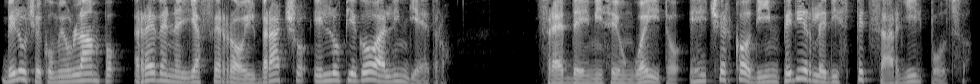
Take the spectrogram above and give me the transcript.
Veloce come un lampo, Raven gli afferrò il braccio e lo piegò all'indietro. Fred emise un guaito e cercò di impedirle di spezzargli il polso.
